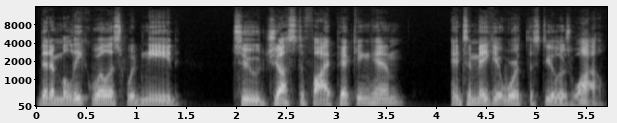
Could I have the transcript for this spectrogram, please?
that a Malik Willis would need to justify picking him and to make it worth the Steelers' while.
